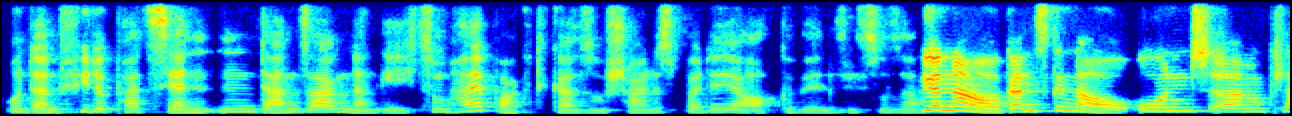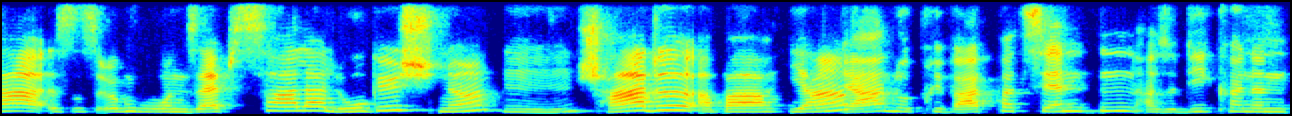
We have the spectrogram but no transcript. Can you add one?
und dann viele Patienten dann sagen, dann gehe ich zum Heilpraktiker. So scheint es bei dir ja auch gewesen zu sein. Genau, ganz genau. Und ähm, klar, ist es irgendwo ein Selbstzahler, logisch, ne? Mhm. Schade, aber ja. Ja, nur Privatpatienten, also die können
